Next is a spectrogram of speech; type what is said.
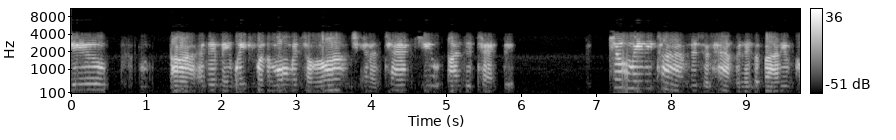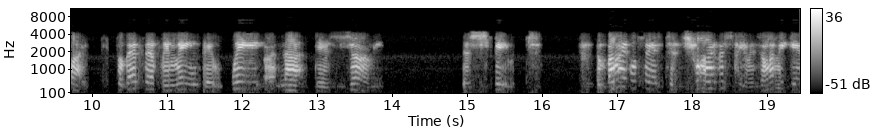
do, uh, and then they wait for the moment to launch and attack you undetected. Too many times this has happened in the body of Christ. So that simply means that we are not discerning the spirits. The Bible says to try the spirits. So let me get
